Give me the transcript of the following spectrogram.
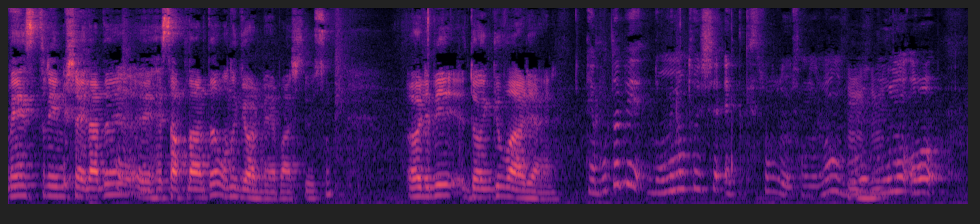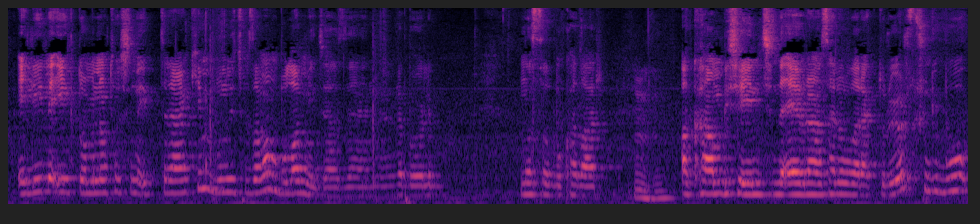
mainstream şeylerde e, hesaplarda onu görmeye başlıyorsun. Öyle bir döngü var yani. Ya burada bir domino taşı etkisi oluyor sanırım ama bu, Hı hı. bunu o eliyle ilk domino taşını ittiren kim bunu hiçbir zaman bulamayacağız yani. Ve böyle nasıl bu kadar Hı hı. akan bir şeyin içinde evrensel olarak duruyoruz. Çünkü bu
